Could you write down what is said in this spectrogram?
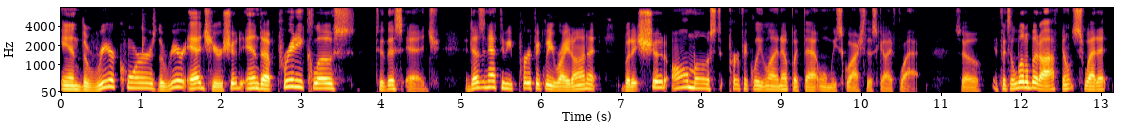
And the rear corners, the rear edge here should end up pretty close to this edge. It doesn't have to be perfectly right on it, but it should almost perfectly line up with that when we squash this guy flat. So if it's a little bit off, don't sweat it.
